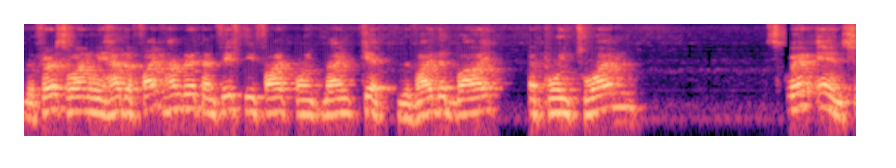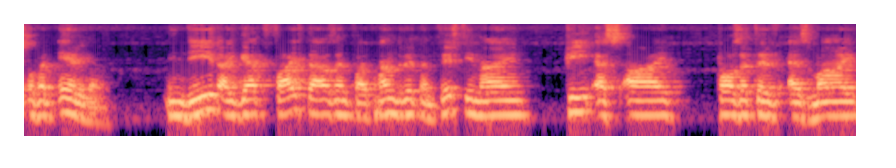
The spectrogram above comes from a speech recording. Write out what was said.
the first one, we had a 555.9 kip divided by a 0.1 square inch of an area. Indeed, I get 5,559 PSI positive as my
